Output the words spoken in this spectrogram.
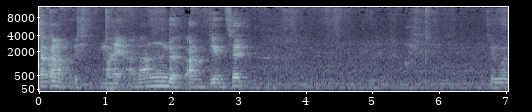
chắc ăn đi mẹ đang tiền chết. Chết luôn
